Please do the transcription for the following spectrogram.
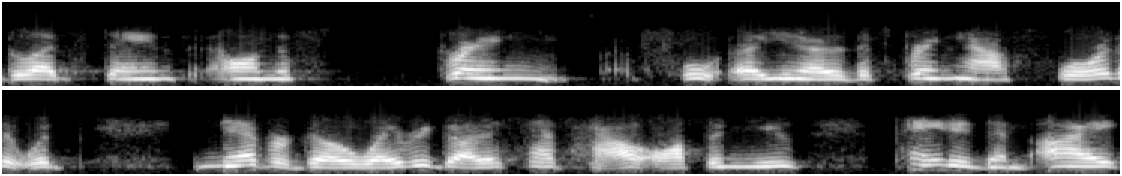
blood stains on the spring, flo- uh, you know, the spring house floor that would never go away, regardless of how often you painted them. I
